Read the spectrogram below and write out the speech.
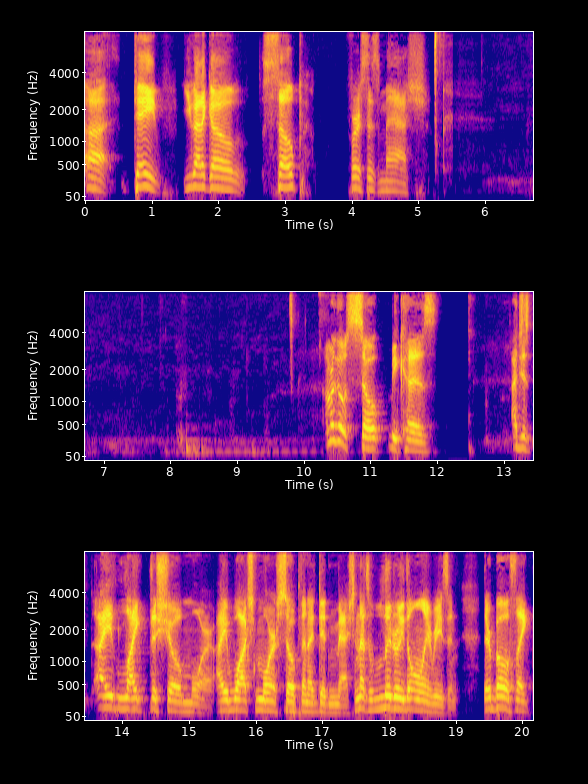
Uh, Dave, you got to go soap versus mash. I'm gonna go soap because I just I like the show more. I watched more soap than I did mash, and that's literally the only reason. They're both like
